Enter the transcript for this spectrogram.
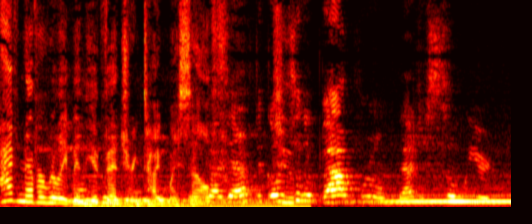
I've never really been the adventuring type myself. Guys, I have to go to the bathroom. That is so weird.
